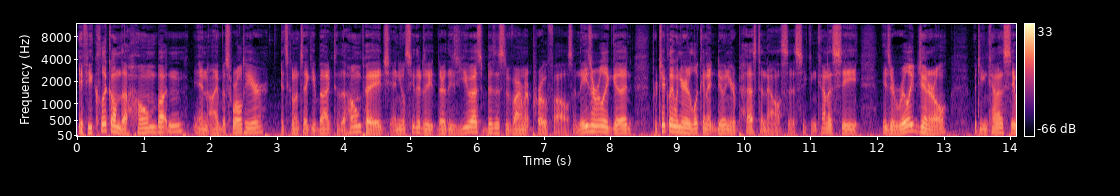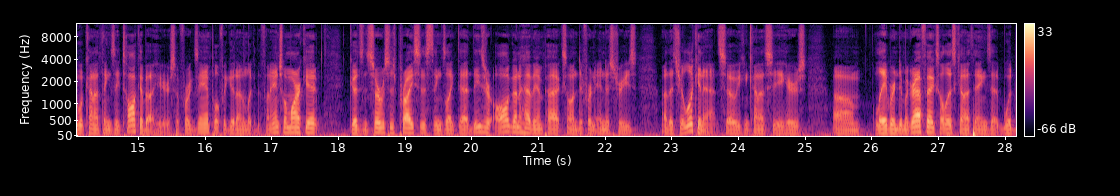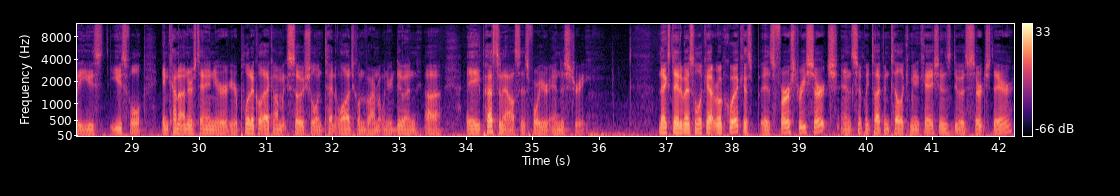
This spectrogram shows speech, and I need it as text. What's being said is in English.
If you click on the Home button in IBIS World here, it's going to take you back to the home page, and you'll see that there are these U.S. business environment profiles. And these are really good, particularly when you're looking at doing your pest analysis. You can kind of see these are really general, but you can kind of see what kind of things they talk about here. So, for example, if we go down and look at the financial market, goods and services prices, things like that, these are all going to have impacts on different industries uh, that you're looking at. So, you can kind of see here's um, labor and demographics, all this kind of things that would be use, useful in kind of understanding your, your political, economic, social, and technological environment when you're doing uh, a pest analysis for your industry. Next database we'll look at real quick is, is First Research, and simply type in telecommunications, do a search there.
